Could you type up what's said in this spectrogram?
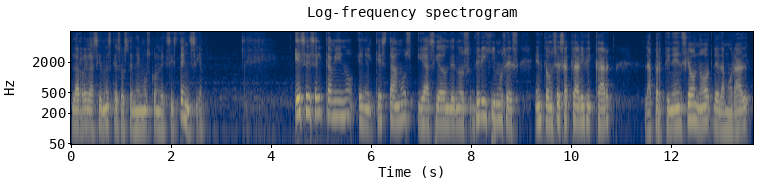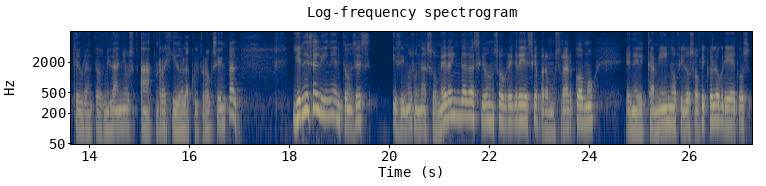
las relaciones que sostenemos con la existencia. Ese es el camino en el que estamos y hacia donde nos dirigimos es entonces a clarificar la pertinencia o no de la moral que durante dos mil años ha regido la cultura occidental. Y en esa línea entonces hicimos una somera indagación sobre Grecia para mostrar cómo en el camino filosófico de los griegos,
